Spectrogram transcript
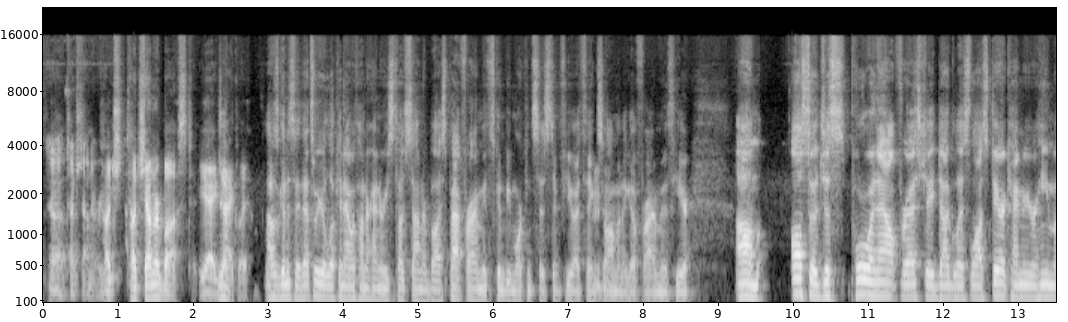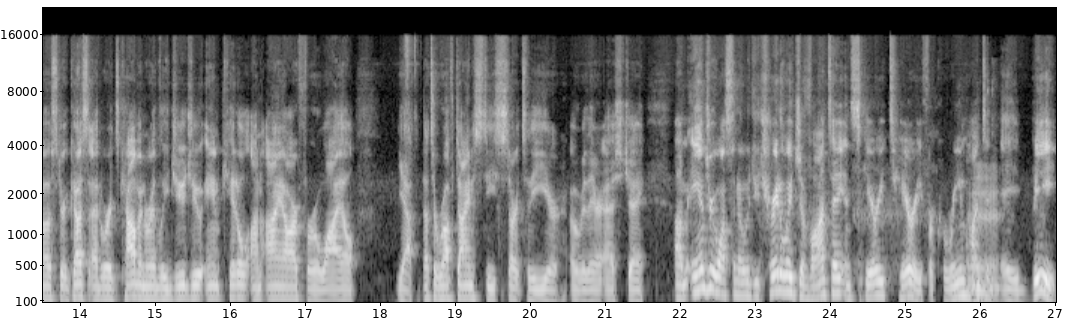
t- uh, touchdown every Touch week. touchdown or bust. Yeah, exactly. I was going to say that's what you're looking at with Hunter Henry's touchdown or bust. Pat Freiermuth is going to be more consistent for you, I think. So Mhm. I'm going to go Freiermuth here. Um, also, just pour one out for SJ Douglas. Lost Derrick Henry, Raheem Mostert, Gus Edwards, Calvin Ridley, Juju, and Kittle on IR for a while. Yeah, that's a rough dynasty start to the year over there, SJ. Um, Andrew wants to know: Would you trade away Javonte and Scary Terry for Kareem Hunt and AB?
